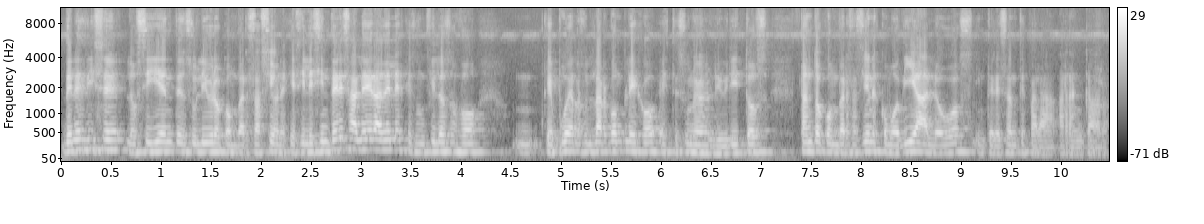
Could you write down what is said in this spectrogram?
Deleuze dice lo siguiente en su libro Conversaciones, que si les interesa leer a Deleuze, que es un filósofo mm, que puede resultar complejo, este es uno de los libritos, tanto conversaciones como diálogos, interesantes para arrancar.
